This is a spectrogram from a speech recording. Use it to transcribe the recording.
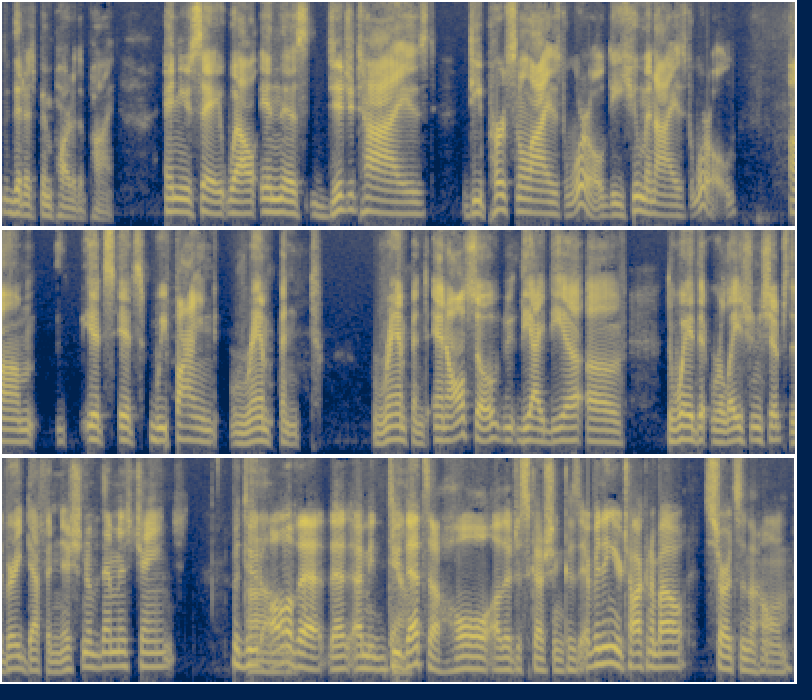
that it's been part of the pie. And you say, well, in this digitized, depersonalized world, dehumanized world, um, it's it's we find rampant rampant and also the idea of the way that relationships the very definition of them has changed But dude, all of Um, that that I mean, dude, yeah. that's a whole other discussion because everything you're talking about starts in the home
